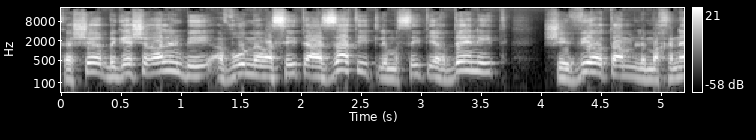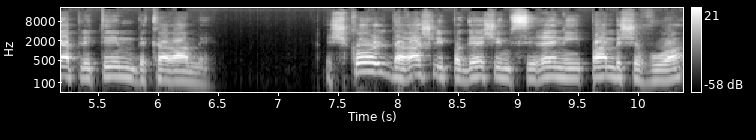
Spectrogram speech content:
כאשר בגשר אלנבי עברו ממשאית העזתית למשאית ירדנית, שהביאה אותם למחנה הפליטים בקראמה. אשכול דרש להיפגש עם סירני פעם בשבוע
